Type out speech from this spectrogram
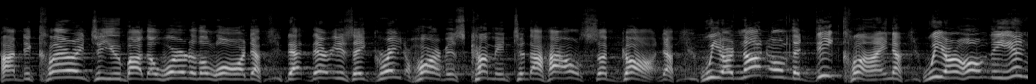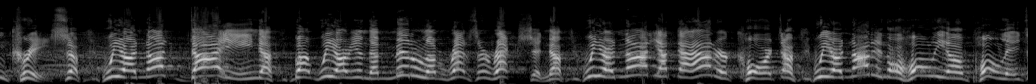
I'm declaring to you by the word of the Lord that there is a great harvest coming to the house of God. We are not on the decline, we are on the increase. We are not dying, but we are in the middle of resurrection. We are not at the outer court, we are not in the Holy of Holies,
